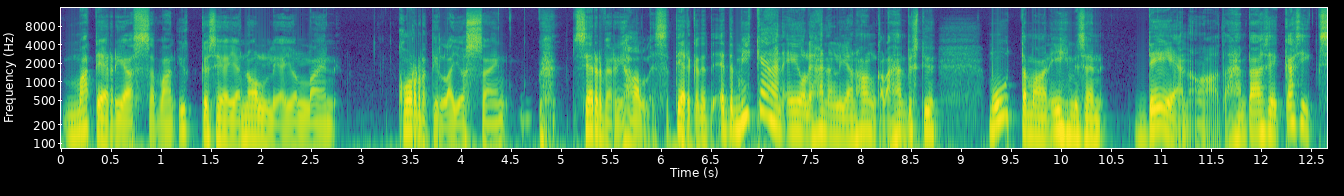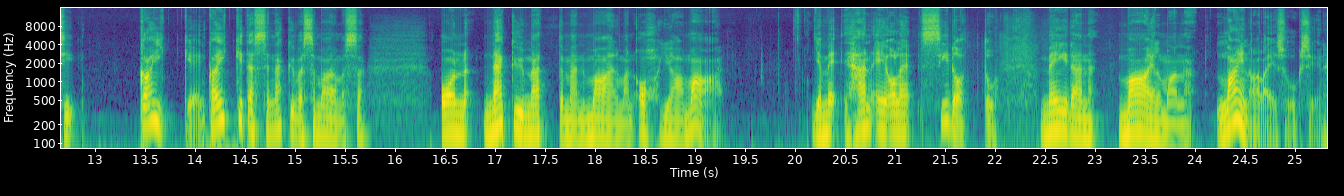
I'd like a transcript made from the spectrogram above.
materiassa, vaan ykkösiä ja nollia jollain kortilla jossain serverihallissa. Tiedätkö, että, että mikään ei ole hänelle liian hankala. Hän pystyy muuttamaan ihmisen DNAta. Hän pääsee käsiksi kaikkeen. Kaikki tässä näkyvässä maailmassa on näkymättömän maailman ohjaamaa. Ja me, hän ei ole sidottu meidän maailman lainalaisuuksiin,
